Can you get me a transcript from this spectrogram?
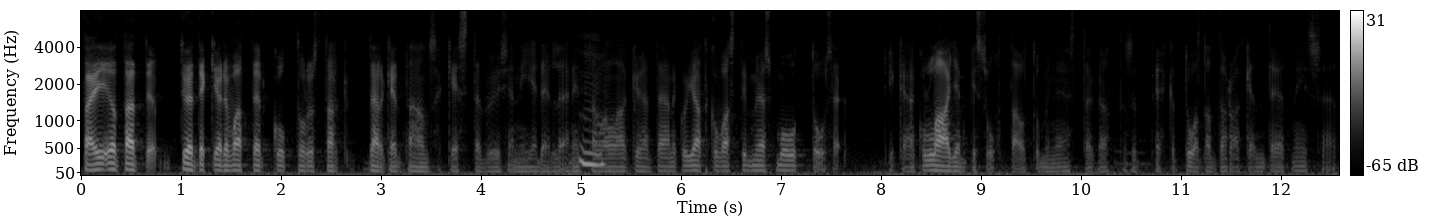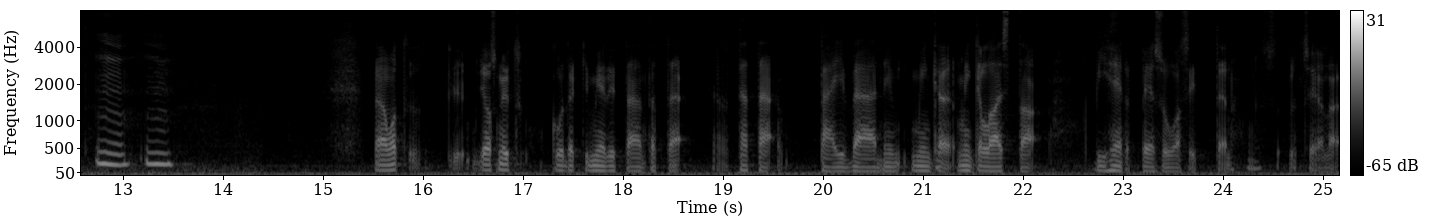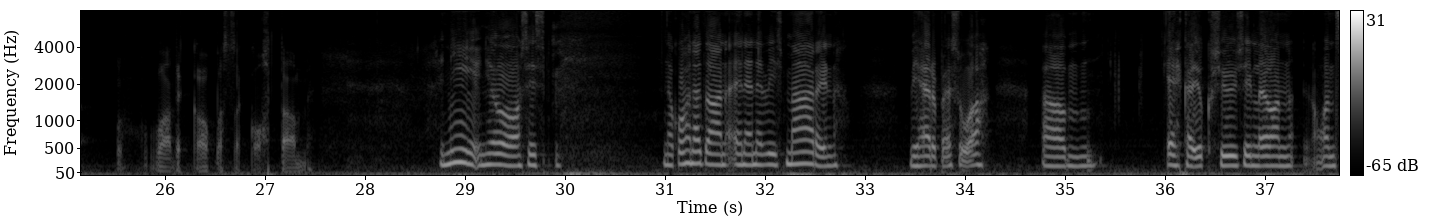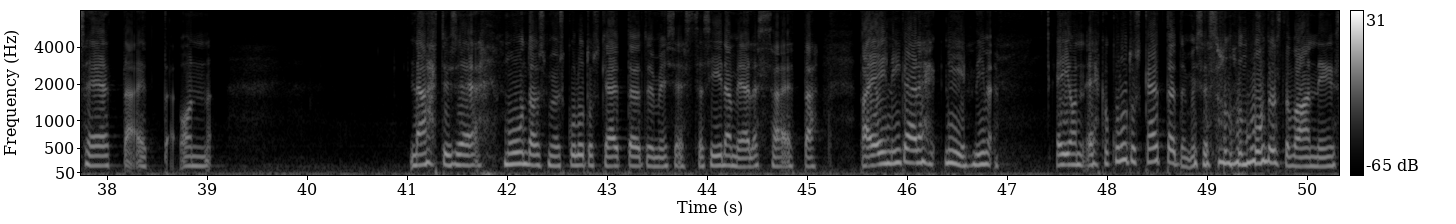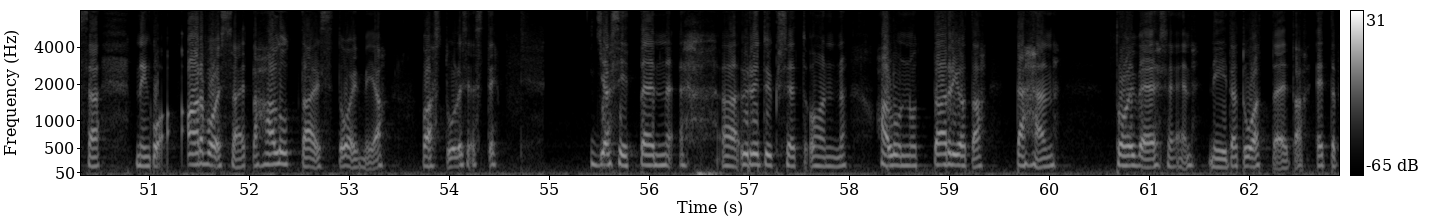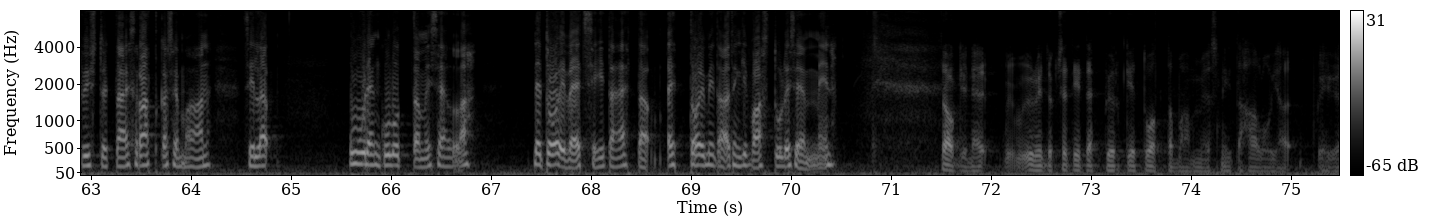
tai jotain työntekijöiden vaatteiden kulttuurista tärkeintä on se kestävyys ja niin edelleen, niin mm. tavallaan kyllä tämä niin kuin jatkuvasti myös muuttuu se ikään kuin laajempi suhtautuminen ja sitä kautta se ehkä tuotantorakenteet niissä. Että. Mm, mm. No, mutta jos nyt kuitenkin mietitään tätä, tätä päivää, niin minkä, minkälaista viherpesua sitten siellä vaatekaupassa kohtaamme? Niin, joo, siis no kohdataan enenevissä määrin viherpesua. Um, ehkä yksi syy sille on, on se, että, että on nähty se muutos myös kulutuskäyttäytymisessä siinä mielessä, että, tai ei niinkään, niin, niin ei on ehkä kulutuskäyttäytymisessä on muutosta, vaan niissä niin kuin arvoissa, että haluttaisiin toimia vastuullisesti. Ja sitten ä, yritykset on halunnut tarjota tähän toiveeseen niitä tuotteita, että pystyttäisiin ratkaisemaan sillä uuden kuluttamisella ne toiveet siitä, että, että toimitaan jotenkin vastuullisemmin. Toki ne yritykset itse pyrkii tuottamaan myös niitä haluja.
